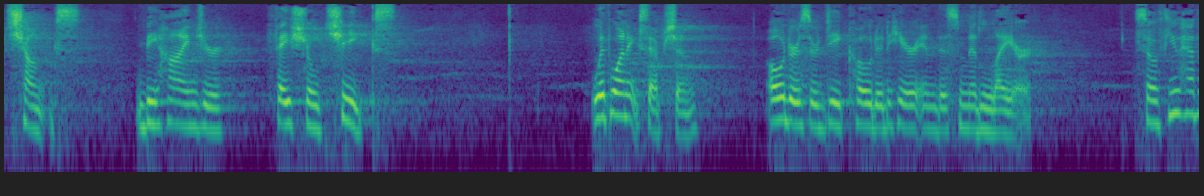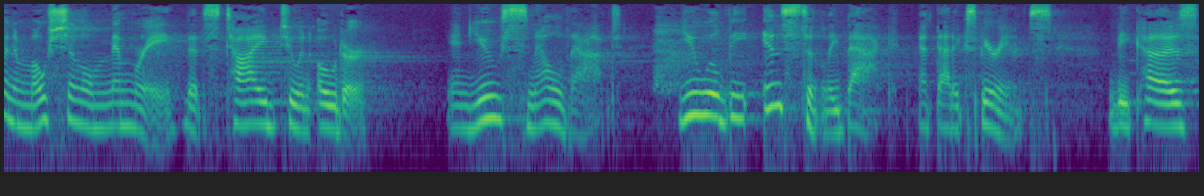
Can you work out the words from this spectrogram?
chunks behind your facial cheeks. With one exception, odors are decoded here in this middle layer. So if you have an emotional memory that's tied to an odor and you smell that, you will be instantly back at that experience because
